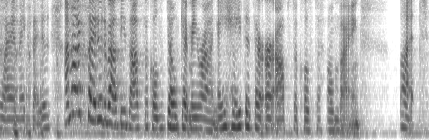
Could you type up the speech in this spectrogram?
why I'm excited. I'm not excited about these obstacles, don't get me wrong. I hate that there are obstacles to home buying. But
